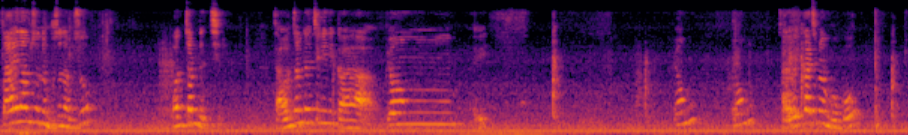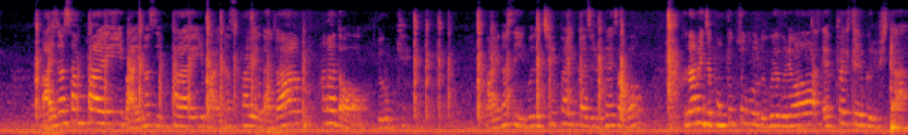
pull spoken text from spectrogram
사인 함수는 무슨 함수? 원점 대칭. 자 원점 대칭이니까 뿅 에이, 뿅, 뿅. 자 여기까지만 보고 마이너스 3파이, 마이너스 2파이, 마이너스 파이에다가 하나 더 요렇게 마이너스 2분의 7파이까지를 해서 그 다음에 이제 본격적으로 누구를 그려? fx를 그립시다.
